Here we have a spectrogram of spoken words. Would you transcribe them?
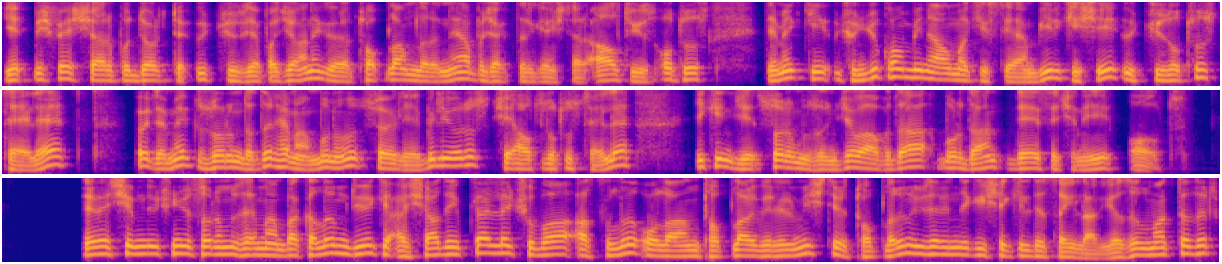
75 çarpı 4 de 300 yapacağına göre toplamları ne yapacaktır gençler? 630. Demek ki 3. kombini almak isteyen bir kişi 330 TL ödemek zorundadır. Hemen bunu söyleyebiliyoruz. Şey 630 TL. İkinci sorumuzun cevabı da buradan D seçeneği oldu. Evet şimdi üçüncü sorumuz hemen bakalım. Diyor ki aşağıda iplerle çubuğa asılı olan toplar verilmiştir. Topların üzerindeki şekilde sayılar yazılmaktadır.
